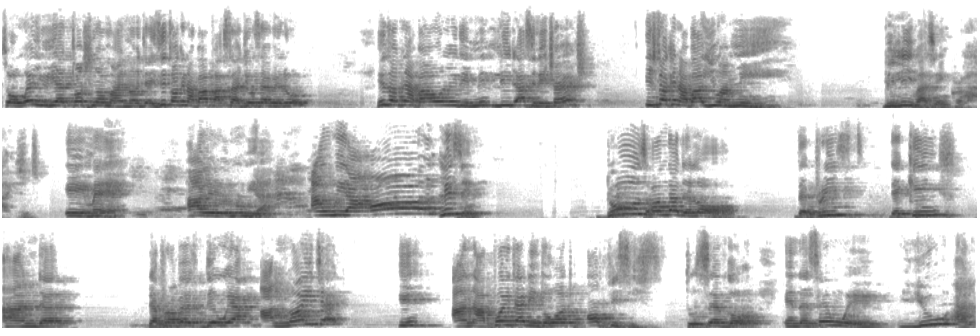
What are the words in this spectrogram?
So when you hear touch not my anointed, is he talking about Pastor Joseph Hello? He's talking about only the leaders in the church? He's talking about you and me, believers in Christ. Amen. Amen. Hallelujah. And we are all, listen, those under the law, the priests, the kings, and uh, the prophets, they were anointed in, and appointed into what offices to serve God. In the same way, you and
